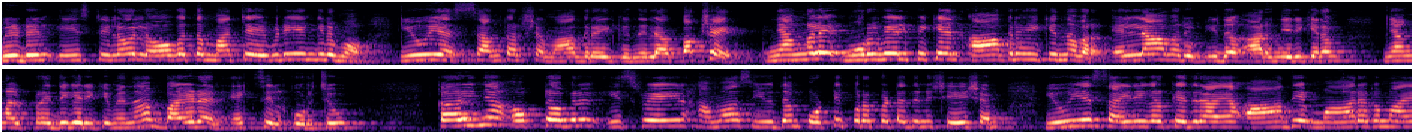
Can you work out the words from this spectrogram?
മിഡിൽ ഈസ്റ്റിലോ ലോകത്ത് മറ്റെവിടെയെങ്കിലുമോ യു എസ് സംഘർഷം ആഗ്രഹിക്കുന്നില്ല. പക്ഷേ ഞങ്ങളെ മുറിവേൽപ്പിക്കാൻ ആഗ്രഹിക്കുന്നവർ എല്ലാവരും ഇത് അറിഞ്ഞിരിക്കണം. ഞങ്ങൾ പ്രതികരിക്കുമെന്ന് ബൈഡൻ എക്സിൽ കുറിച്ചു. കഴിഞ്ഞ ഒക്ടോബറിൽ ഇസ്രയേൽ ഹമാസ് യുദ്ധം പൊട്ടിപ്പുറപ്പെട്ടതിനു ശേഷം യു എസ് സൈനികർക്കെതിരായ ആദ്യ മാരകമായ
